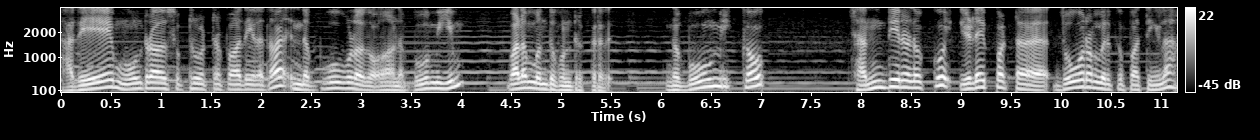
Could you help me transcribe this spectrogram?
அதே மூன்றாவது சுற்றுவட்ட பாதையில் தான் இந்த பூவுலகமான பூமியும் வலம் வந்து கொண்டிருக்கிறது. இந்த பூமிக்கும் சந்திரனுக்கும் இடைப்பட்ட தூரம் இருக்குது பார்த்தீங்களா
